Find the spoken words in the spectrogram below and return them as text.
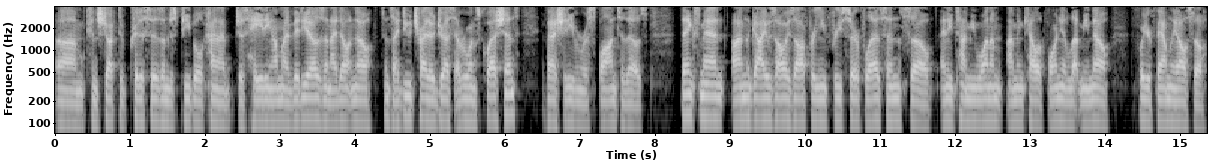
um, constructive criticism, just people kind of just hating on my videos. And I don't know, since I do try to address everyone's questions, if I should even respond to those. Thanks, man. I'm the guy who's always offering you free surf lessons. So anytime you want them, I'm in California. Let me know for your family also.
